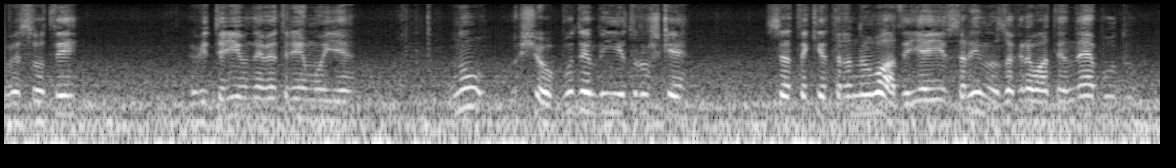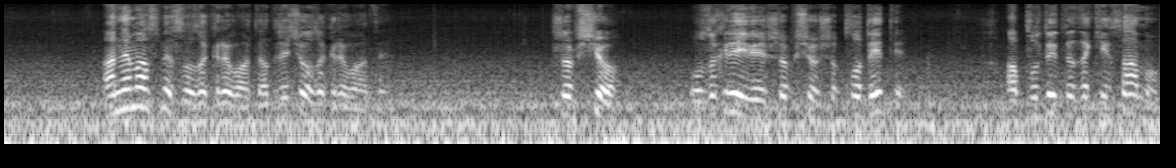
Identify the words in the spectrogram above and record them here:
висоти, вітрів не витримує. Ну що, будемо її трошки все-таки тренувати. Я її все рівно закривати не буду. А нема смисла закривати. А для чого закривати? Щоб що? У закриві, щоб що? Щоб плодити? А плодити так само?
